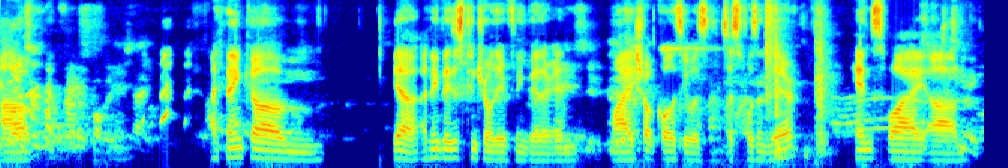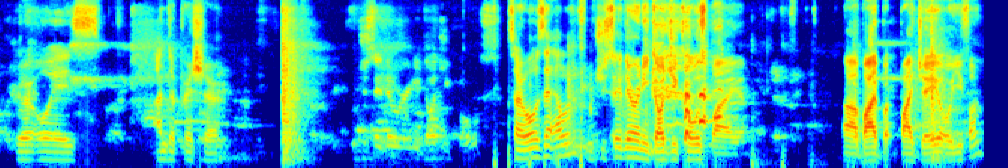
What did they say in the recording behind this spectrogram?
Um, I think um, yeah, I think they just controlled everything better, and my shot quality was just wasn't there. Hence why um, were always under pressure. Would you say there were any dodgy calls? Sorry, what was that, Ellen? Would you say there were any dodgy calls by uh, by by Jay or Yifan?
